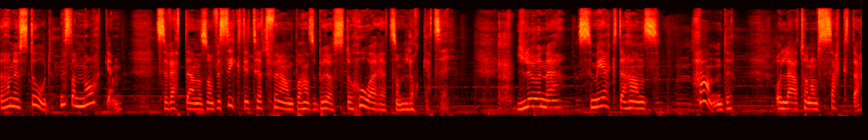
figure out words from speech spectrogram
där han nu stod nästan naken. Svetten som försiktigt trätt fram på hans bröst och håret som lockat sig. Lune smekte hans hand och lät honom sakta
